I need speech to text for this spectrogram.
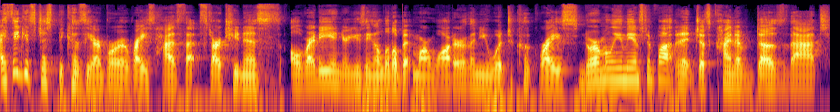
I think it's just because the arborio rice has that starchiness already and you're using a little bit more water than you would to cook rice normally in the Instant Pot. And it just kind of does that.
